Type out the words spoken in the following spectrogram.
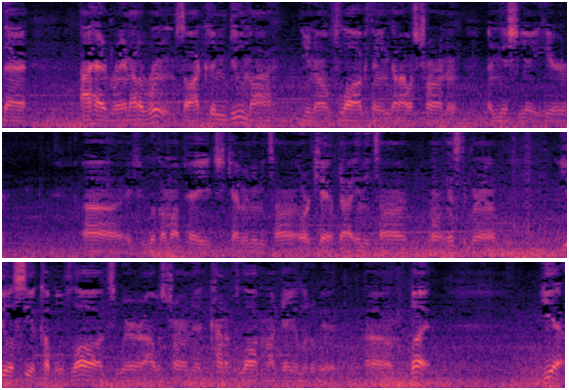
that I had ran out of room. So I couldn't do my, you know, vlog thing that I was trying to initiate here. Uh, if you look on my page, Kevin Anytime or Kev.anytime on Instagram, you'll see a couple vlogs where I was trying to kind of vlog my day a little bit. Um, but yeah,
